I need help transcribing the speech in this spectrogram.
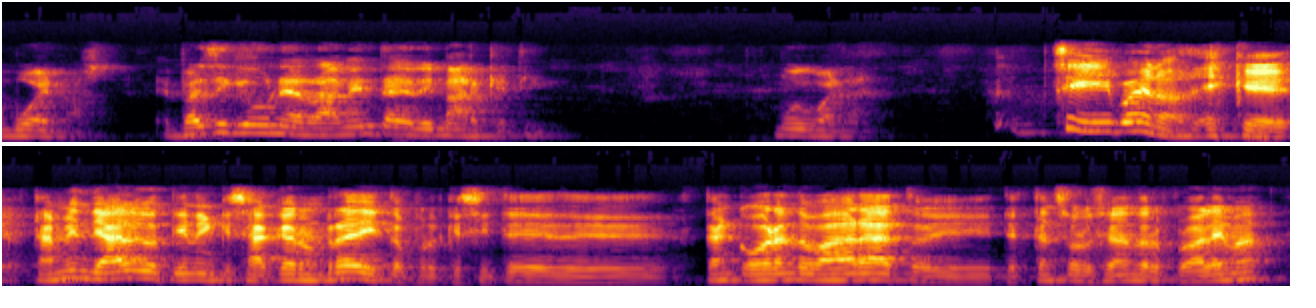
buenos. Me parece que es una herramienta de marketing. Muy buena. Sí, bueno, es que también de algo tienen que sacar un rédito, porque si te están cobrando barato y te están solucionando los problemas.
